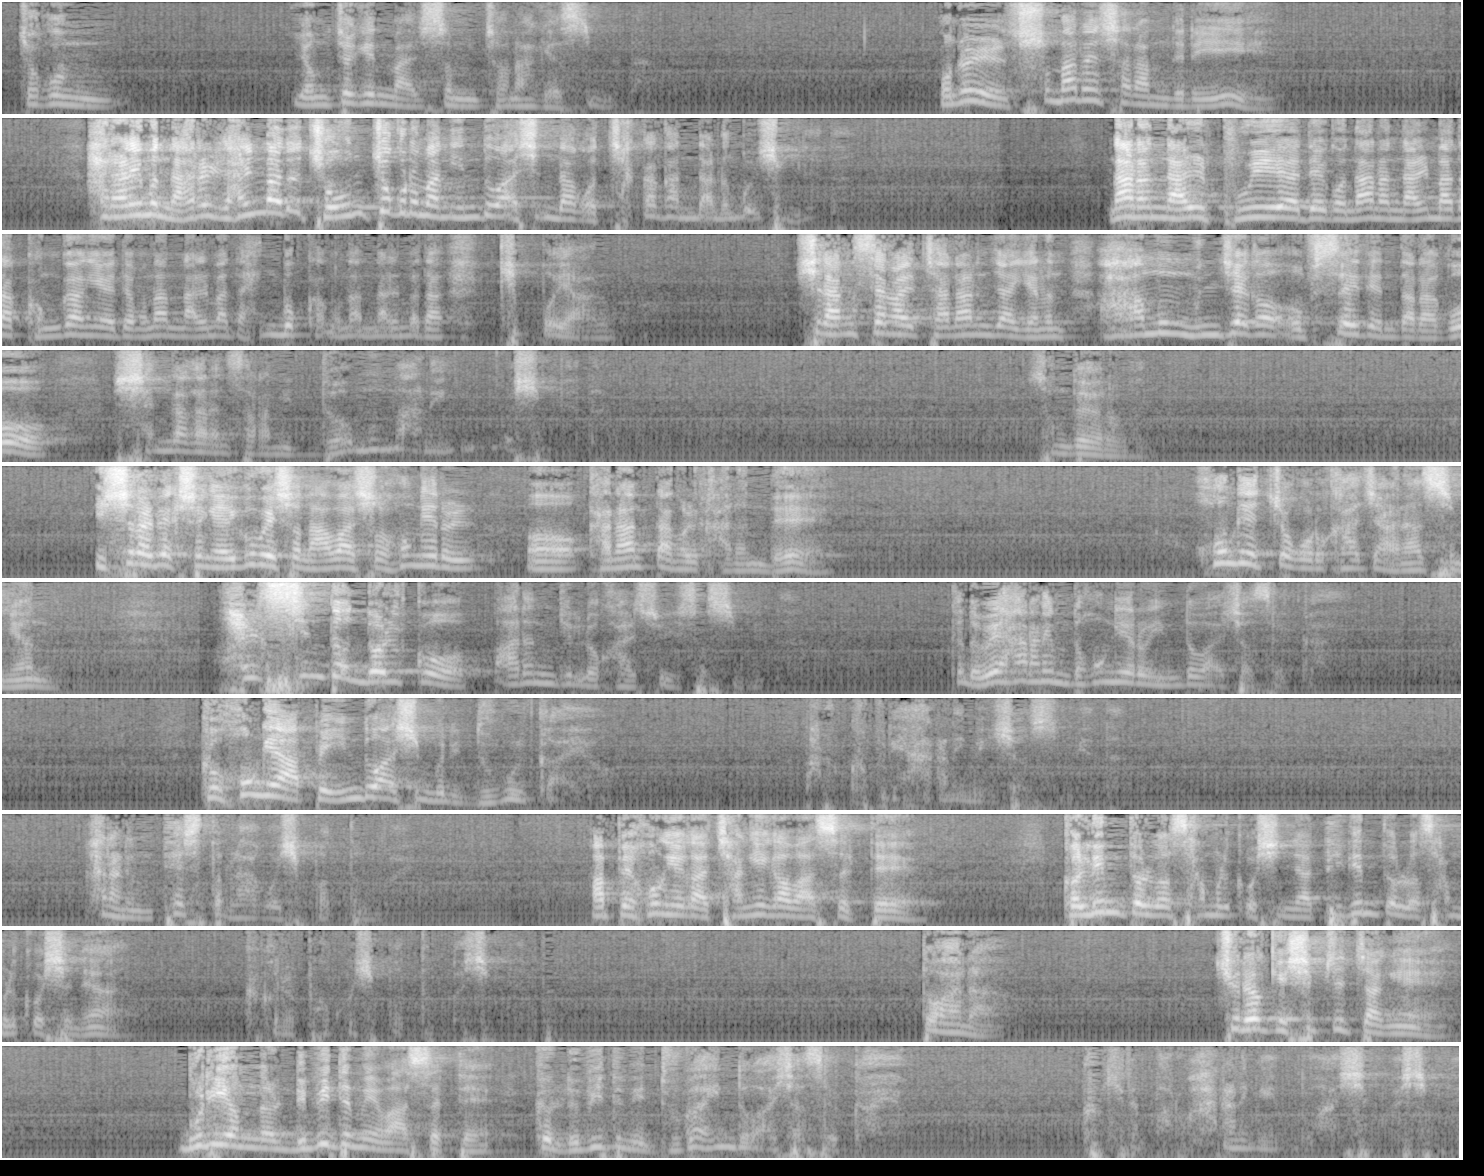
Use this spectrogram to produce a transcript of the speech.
조금 영적인 말씀 전하겠습니다. 오늘 수많은 사람들이 하나님은 나를 날마다 좋은 쪽으로만 인도하신다고 착각한다는 것입니다. 나는 날 부해야 되고 나는 날마다 건강해야 되고 난 날마다 행복하고 난 날마다 기뻐야 하고 신앙생활 잘하는 자에게는 아무 문제가 없어야 된다라고 생각하는 사람이 너무 많은 것입니다. 성도 여러분, 이스라엘 백성이 애굽에서 나와서 홍해를 어, 가나안 땅을 가는데 홍해 쪽으로 가지 않았으면 훨씬 더 넓고 빠른 길로 갈 수 있었습니다. 근데 왜 하나님도 홍해로 인도하셨을까요? 그 홍해 앞에 인도하신 분이 누굴까요? 바로 그분이 하나님이셨습니다. 하나님은 테스트를 하고 싶었던 거예요. 앞에 홍해가 장애가 왔을 때 걸림돌로 삼을 것이냐 디딤돌로 삼을 것이냐 그걸 보고 싶었던 것입니다. 또 하나 출애굽기 17장에 물이 없는 르비듬에 왔을 때 그 르비듬이 누가 인도하셨을까요? 그 길은 바로 하나님이 인도하신 것입니다.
